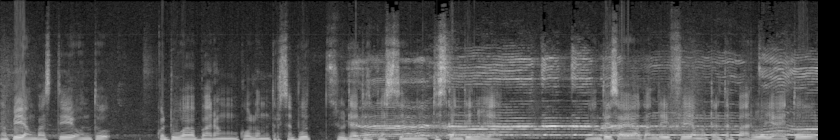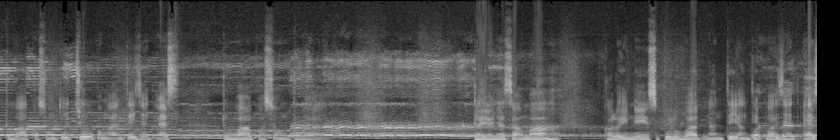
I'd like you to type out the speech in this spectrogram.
Tapi yang pasti untuk kedua barang kolom tersebut sudah discontinue ya. Nanti saya akan review yang model terbaru yaitu 207 pengganti ZS 202 dayanya sama. Kalau ini 10 watt nanti yang tipe ZS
